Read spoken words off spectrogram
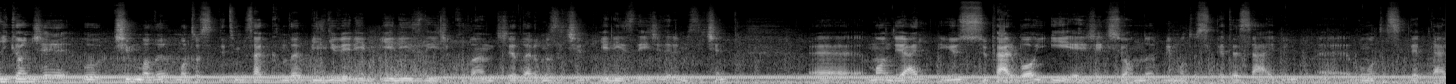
İlk önce bu Çin malı motosikletimiz hakkında bilgi vereyim yeni izleyici kullanıcılarımız için, yeni izleyicilerimiz için. E, Mondial 100 Superboy E enjeksiyonlu bir motosiklete sahibim. E, bu motosikletler,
